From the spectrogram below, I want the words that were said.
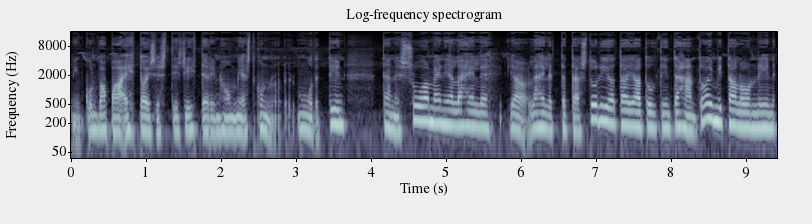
niin kuin vapaaehtoisesti sihteerin hommia. Sitten kun muutettiin tänne Suomeen ja lähelle, ja lähelle tätä studiota ja tultiin tähän toimitaloon, niin,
